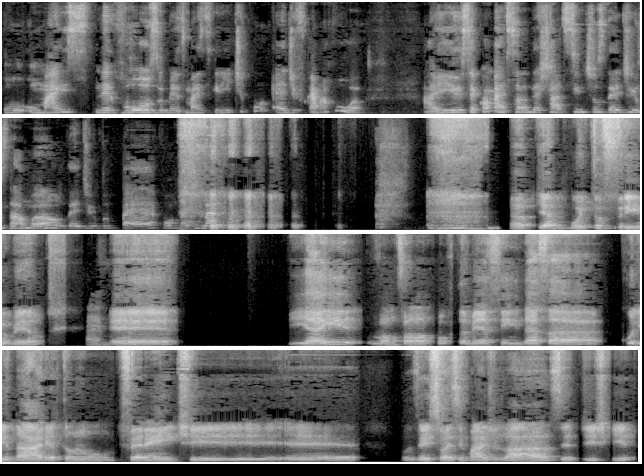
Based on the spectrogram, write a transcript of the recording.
O, o, mais nervoso, mesmo mais crítico, é de ficar na rua. Aí você começa a deixar de sentir os dedinhos da mão, dedinho do pé, ponta de nariz. é, porque é muito frio mesmo. É, muito é, e aí, vamos falar um pouco também assim dessa culinária tão diferente. É, usei suas imagens lá, você diz que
